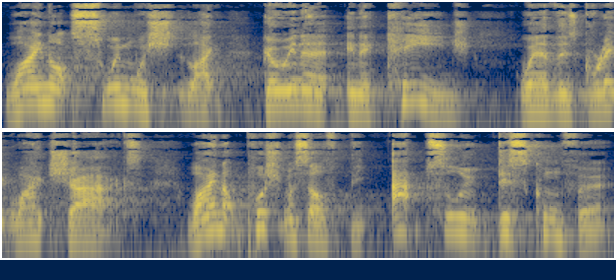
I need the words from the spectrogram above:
Why not swim with, like, go in a, in a cage where there's great white sharks? Why not push myself the absolute discomfort?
